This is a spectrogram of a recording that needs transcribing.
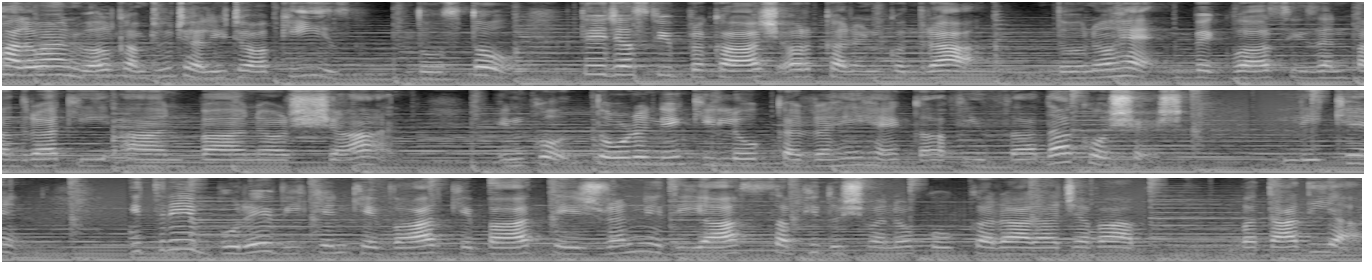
Hello and welcome to Telly Talkies दोस्तों, तेजस्वी प्रकाश और करण कुंद्रा, दोनों हैं बिग बॉस सीज़न 15 की आन बान और शान। इनको तोड़ने की लोग कर रहे हैं काफ़ी ज़्यादा कोशिश। लेकिन इतने बुरे वीकेंड के वार के बाद तेजरन ने दिया सभी दुश्मनों को करारा जवाब। बता दिया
